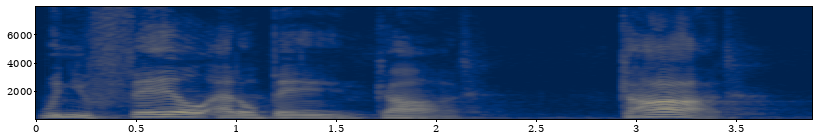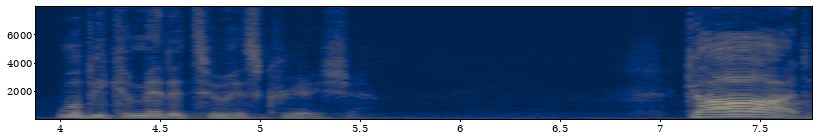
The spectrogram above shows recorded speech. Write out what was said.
when you fail at obeying God, God will be committed to his creation. God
